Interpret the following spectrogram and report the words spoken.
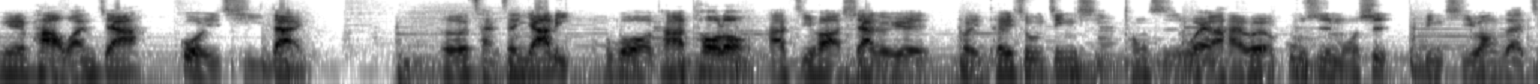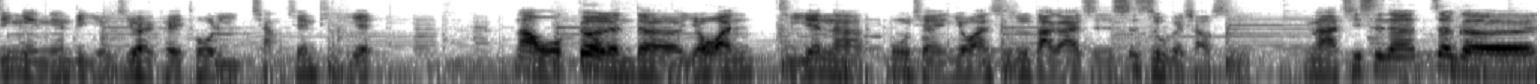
因为怕玩家过于期待而产生压力。不过他透露，他计划下个月会推出惊喜，同时未来还会有故事模式，并希望在今年年底有机会可以脱离抢先体验。那我个人的游玩体验呢？目前游玩时数大概是四十五个小时。那其实呢，这个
